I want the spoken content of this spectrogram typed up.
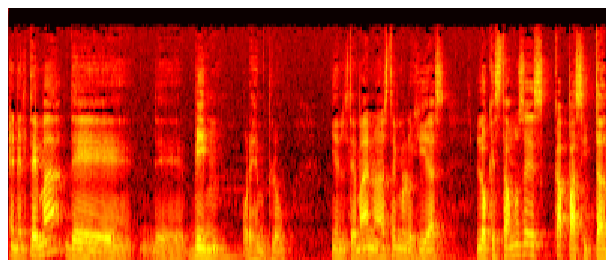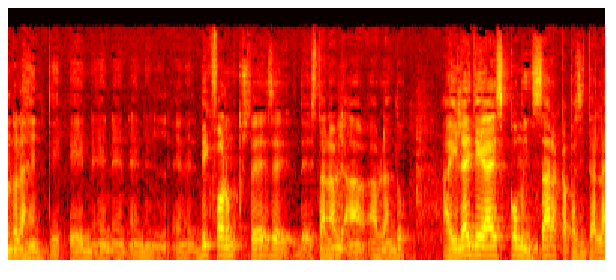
en el tema de, BIM, por ejemplo, y en el tema de nuevas tecnologías, lo que estamos es capacitando a la gente en, el, Big Forum que ustedes eh, están hablando Ahí la idea es comenzar a capacitarla,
